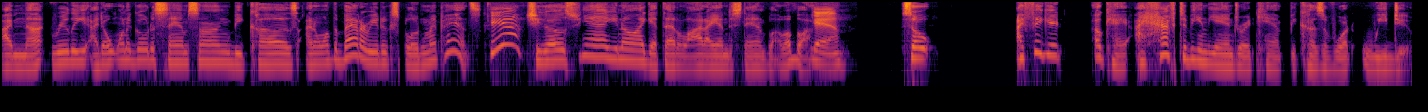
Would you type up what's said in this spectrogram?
I'm not really, I don't want to go to Samsung because I don't want the battery to explode in my pants. Yeah. She goes, yeah, you know, I get that a lot. I understand, blah, blah, blah. Yeah. So I figured, okay, I have to be in the Android camp because of what we do,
